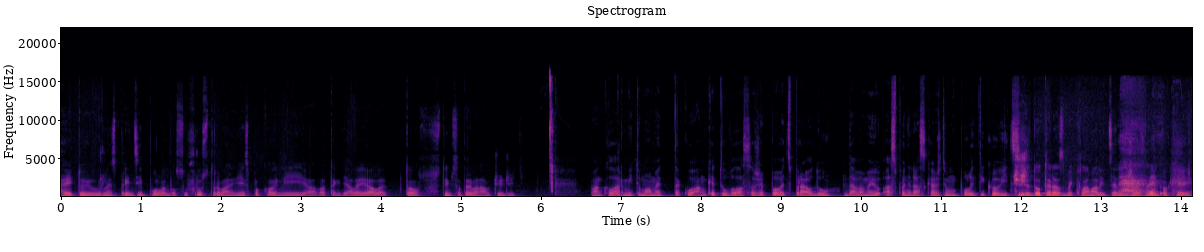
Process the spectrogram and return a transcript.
hejtujú už len z princípu, lebo sú frustrovaní, nespokojní a, a tak ďalej, ale to, s tým sa treba naučiť žiť. Pán Kolár, my tu máme takú anketu, volá sa, že povedz pravdu. Dávame ju aspoň raz každému politikovi. Čiže doteraz sme klamali celý čas, hej? OK.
